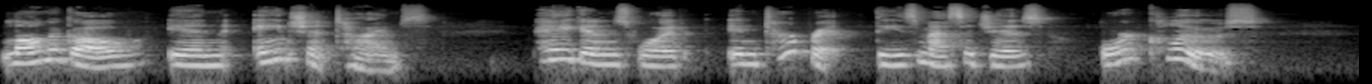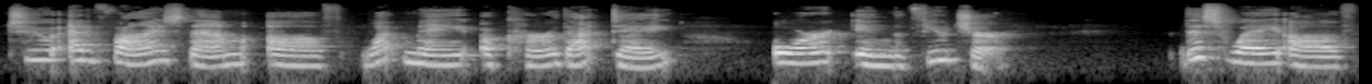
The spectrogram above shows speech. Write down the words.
Long ago, in ancient times, pagans would interpret these messages or clues to advise them of what may occur that day or in the future. This way of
